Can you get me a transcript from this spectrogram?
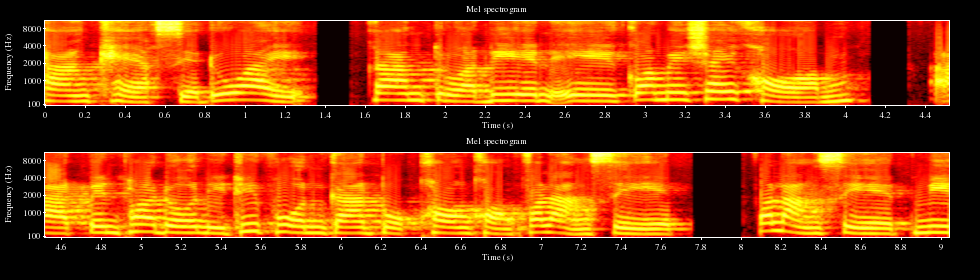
ทางแขกเสียด้วย การตรวจ DNA ก็ไม่ใช่ขอม อาจเป็นเพ่อโดนอิทธิพลการปกครองของฝรั่งเศส ฝรั่งเศสมี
